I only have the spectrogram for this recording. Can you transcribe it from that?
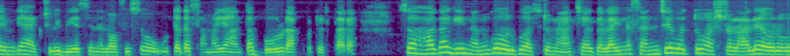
ಟೈಮ್ಗೆ actually B S N L office ಊಟದ ಸಮಯ ಅಂತ ಬೋರ್ಡ್ ಹಾಕ್ಬಿಟ್ಟಿರ್ತಾರೆ. ಸೊ ಹಾಗಾಗಿ ನನಗೂ ಅವ್ರಿಗೂ ಅಷ್ಟು ಮ್ಯಾಚ್ ಆಗಲ್ಲ. ಇನ್ನು ಸಂಜೆ ಹೊತ್ತು ಅಷ್ಟರಲ್ಲಾಲೆ ಅವರು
